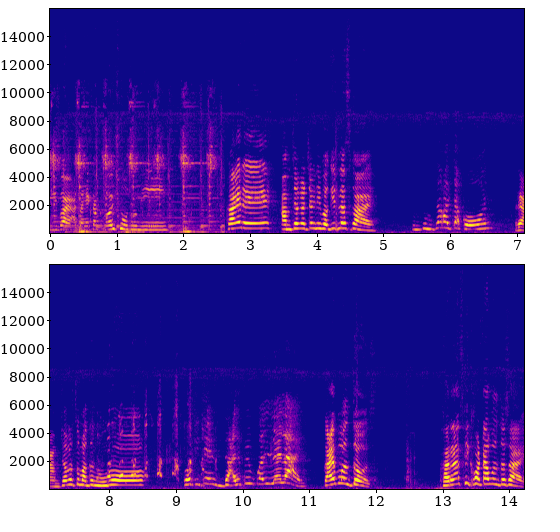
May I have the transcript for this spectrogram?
ई बाय आता हे का खय शोधू मी? काय रे? आमच्याकडच्या बघितलंस काय? तुमचा खालचा कोण? अरे आमच्याकडचं माझं नवरो. तो तिथे दारू पिऊन पडलेला आहे. काय बोलतोस? खराच की खोटा बोलतोस आहे?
